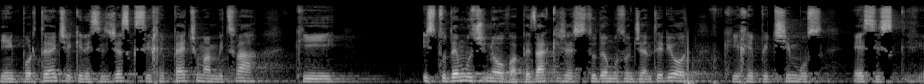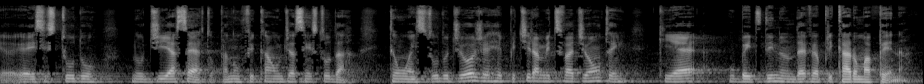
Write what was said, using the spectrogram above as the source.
E é importante que nesses dias que se repete uma mitzvah, que estudemos de novo, apesar que já estudamos no dia anterior, que repetimos esse, esse estudo no dia certo, para não ficar um dia sem estudar. Então, o estudo de hoje é repetir a mitzvah de ontem, que é o Beit Din não deve aplicar uma pena.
